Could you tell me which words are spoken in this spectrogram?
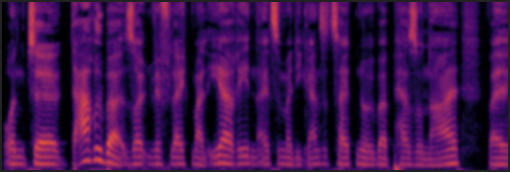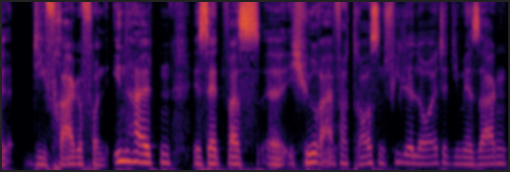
Und äh, darüber sollten wir vielleicht mal eher reden, als immer die ganze Zeit nur über Personal, weil die Frage von Inhalten ist etwas, äh, ich höre einfach draußen viele Leute, die mir sagen,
